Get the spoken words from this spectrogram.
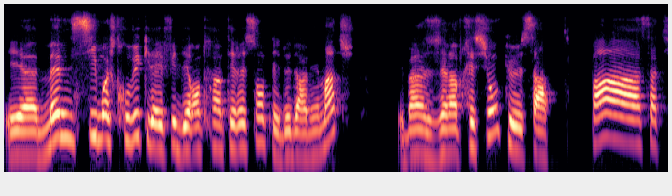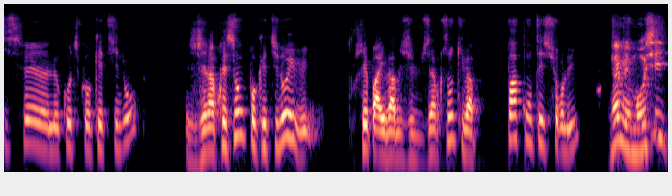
Et euh, même si moi je trouvais qu'il avait fait des rentrées intéressantes les deux derniers matchs, eh ben, j'ai l'impression que ça n'a pas satisfait le coach Pochettino. J'ai l'impression que Pochettino, il, je sais pas, il va, j'ai l'impression qu'il va pas compter sur lui. Ouais, mais moi aussi.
